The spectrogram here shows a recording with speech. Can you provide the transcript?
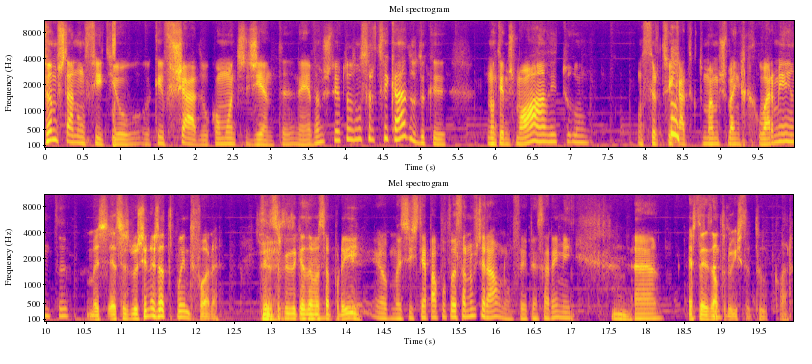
Vamos estar num sítio aqui fechado com um monte de gente, né? vamos ter todo um certificado de que não temos mau hábito, um certificado que tomamos bem regularmente. Mas essas duas cenas já te põem de fora. Tens certeza que queres avançar por aí? Eu, mas isto é para a população no geral, não foi a pensar em mim. Hum. Uh, Esta és altruísta, tu, claro.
